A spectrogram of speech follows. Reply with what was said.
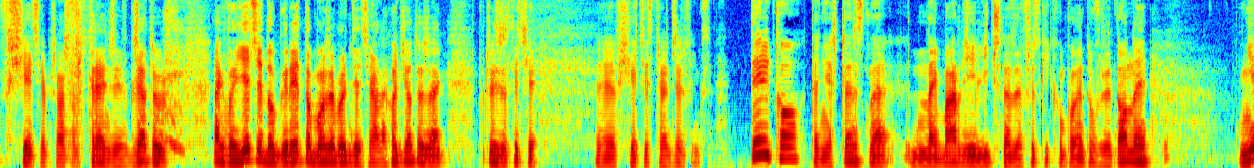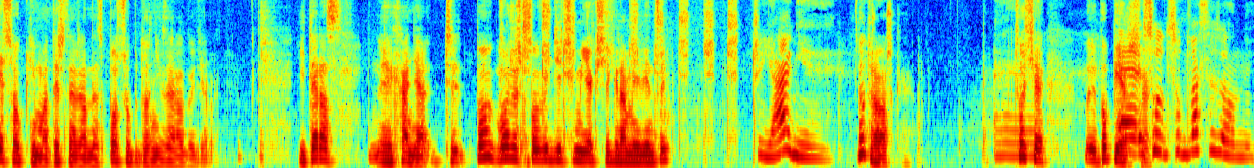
w świecie, przepraszam, Strange. W grze to już, jak wejdziecie do gry, to może będziecie, ale chodzi o to, że jak poczujecie, że jesteście e, w świecie Stranger Things. Tylko te nieszczęsne, najbardziej liczne ze wszystkich komponentów żetony nie są klimatyczne w żaden sposób, do nich zaraz dojdziemy. I teraz, e, Hania, czy po, możesz powiedzieć mi, jak się gra mniej więcej? Czy, ja nie? No troszkę. Co się, y, po pierwsze, E, są, są dwa sezony.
